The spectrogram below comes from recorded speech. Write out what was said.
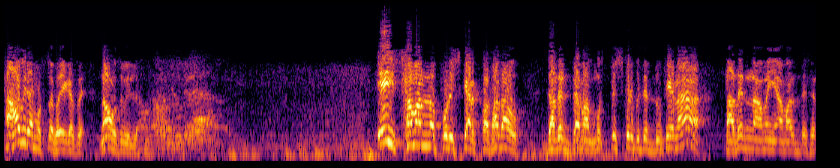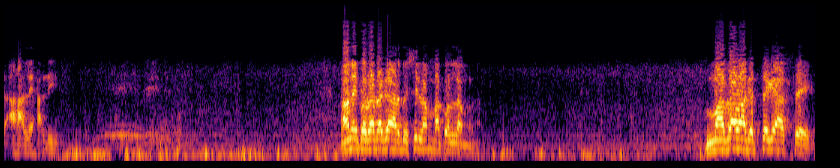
সাহাবিরা মুস্তক হয়ে গেছে। নাউজুবিল্লাহ। এই সামান্য পরিষ্কার কথাটাও যাদের জামাক মস্তিষ্কের ভিতরে ঢুকে না, তাদের নামেই আমাদের দেশের আহালে হাদিস। আমি কথাটাকে আর বেশি লম্বা করলাম না। মাজাব আগের থেকে আসছে।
